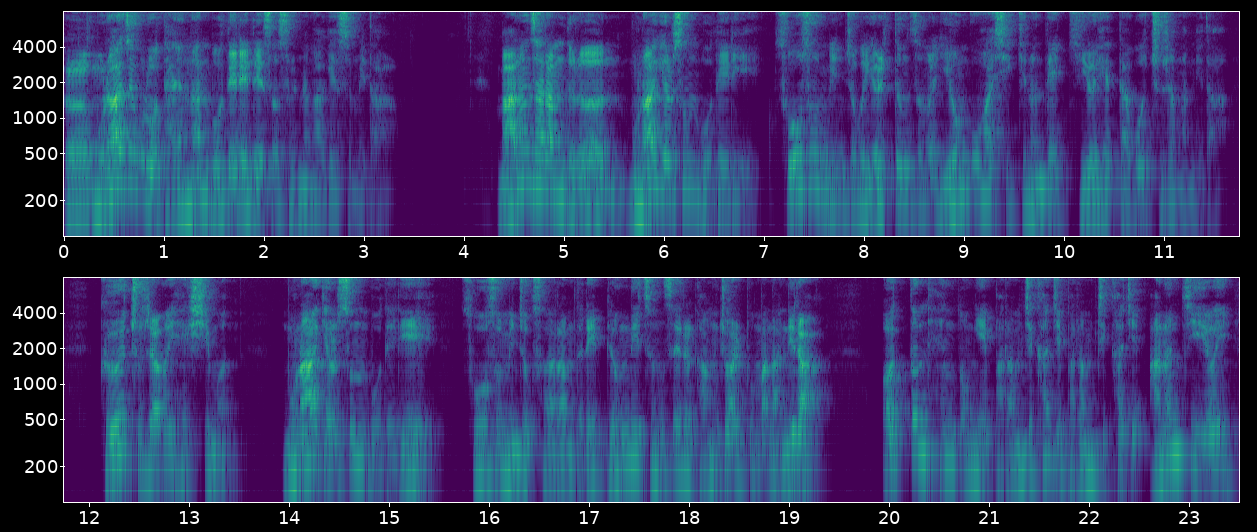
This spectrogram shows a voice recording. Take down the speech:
어, 문화적으로 다양한 모델에 대해서 설명하겠습니다. 많은 사람들은 문화결손 모델이 소수 민족의 열등성을 영구화시키는 데 기여했다고 주장합니다. 그 주장의 핵심은 문화결손 모델이 소수민족 사람들의 병리 증세를 강조할 뿐만 아니라 어떤 행동이 바람직한지 바람직하지 않은지의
